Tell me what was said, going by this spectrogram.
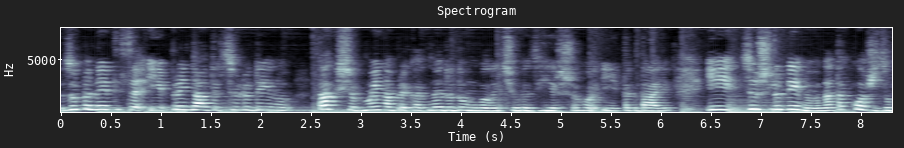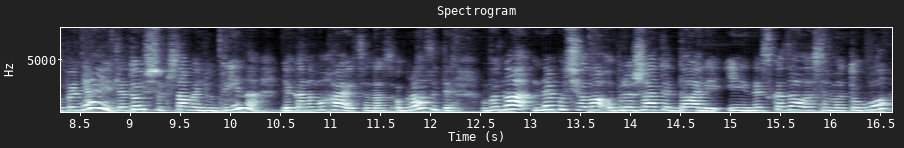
зупинитися і прийняти цю людину так, щоб ми, наприклад, не додумували чогось гіршого і так далі. І цю ж людину вона також зупиняє для того, щоб саме людина, яка намагається нас образити, вона не почала ображати далі і не сказала саме того,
